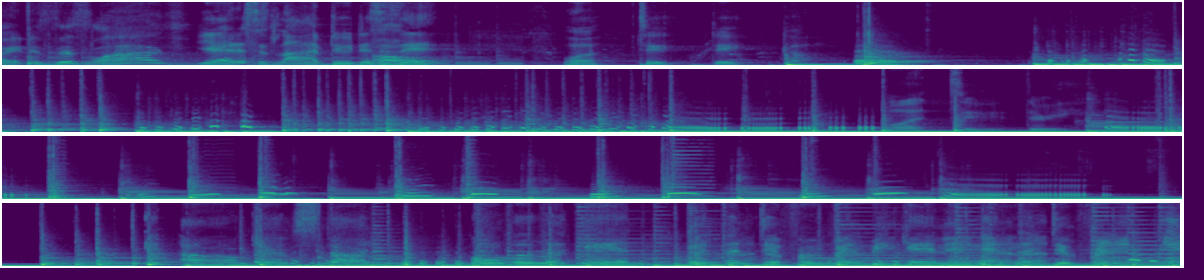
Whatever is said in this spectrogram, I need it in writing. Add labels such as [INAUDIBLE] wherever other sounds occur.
Wait, is this live? Yeah, this is live, dude. This Oh. is it. One, two, three, different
